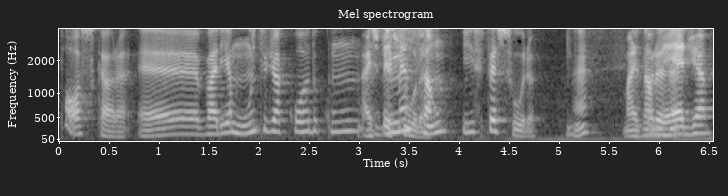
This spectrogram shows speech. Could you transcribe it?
Posso, cara. É, varia muito de acordo com A espessura. dimensão e espessura, né? Mas na Por exemplo, média,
